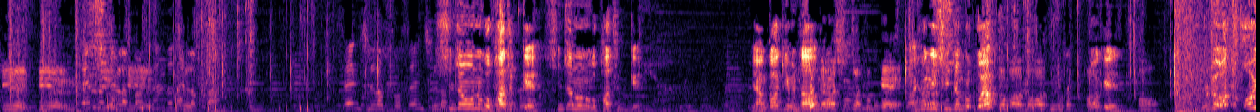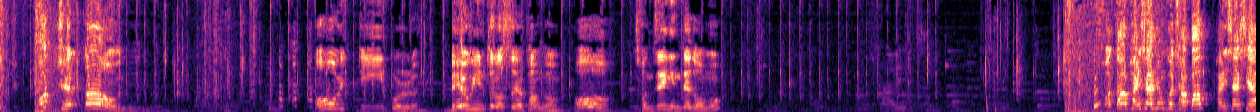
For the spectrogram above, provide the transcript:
필, 필, 센도 필, 질렀다, 필. 센도 질렀다. 센 질렀어, 센 질렀어. 신전 오는 거 봐줄게 신전 오는 거 봐줄게 양각이면 나 내가 신전 볼게. 아, 형이 신전 볼 거야? 너가, 너가. 줘. 저기 어. 울베 왔다 어이 어! jet다운 어이 띠볼 매우 힘들었어요 방금 어 전쟁인데 너무? 아, 위치. 왔다 반샷 형 거 잡아 반샷이야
